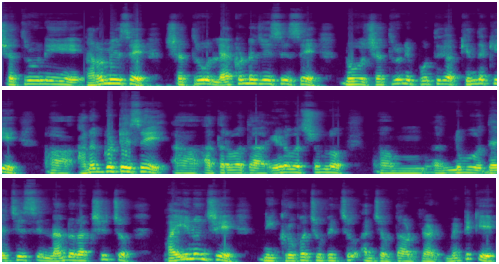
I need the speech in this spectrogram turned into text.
శత్రువుని నరమేసే శత్రువు లేకుండా చేసేసే నువ్వు శత్రువుని పూర్తిగా కిందకి అనగొట్టేసే ఆ ఆ తర్వాత ఏడవ నువ్వు దయచేసి నన్ను రక్షించు. పైనుంచి నీ కృప చూపించు అని చెబుతా ఉంటున్నాడు. మెట్టికి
